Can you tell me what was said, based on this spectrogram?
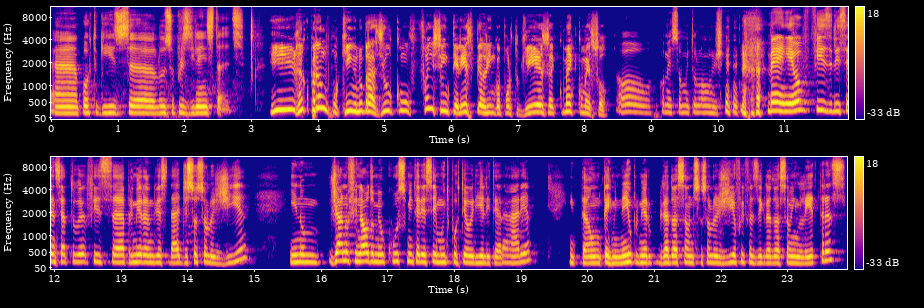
uh, português uh, Luso-Brazilian Studies. E recuperando um pouquinho, no Brasil, foi o seu interesse pela língua portuguesa? Como é que começou? Oh, começou muito longe. Bem, eu fiz licenciatura, fiz a primeira universidade de sociologia e no, já no final do meu curso me interessei muito por teoria literária. Então, terminei o primeiro graduação de sociologia, fui fazer graduação em letras.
